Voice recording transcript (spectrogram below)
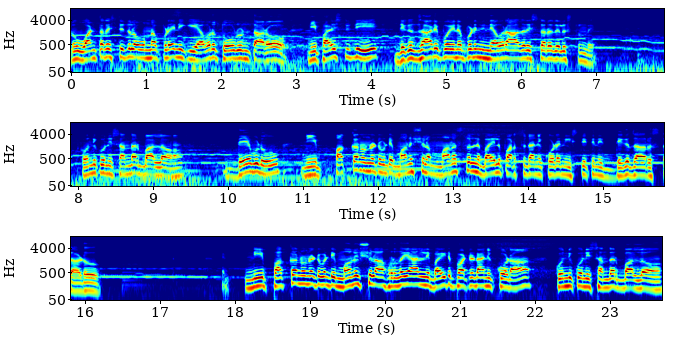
నువ్వు ఒంటరి స్థితిలో ఉన్నప్పుడే నీకు ఎవరు తోడుంటారో నీ పరిస్థితి దిగజారిపోయినప్పుడే నిన్నెవరు ఆదరిస్తారో తెలుస్తుంది. కొన్ని కొన్ని సందర్భాల్లో దేవుడు నీ పక్కన ఉన్నటువంటి మనుషుల మనస్సుల్ని బయలుపరచడానికి కూడా నీ స్థితిని దిగజారుస్తాడు. నీ పక్కన ఉన్నటువంటి మనుషుల హృదయాల్ని బయట పట్టడానికి కూడా కొన్ని కొన్ని సందర్భాల్లో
